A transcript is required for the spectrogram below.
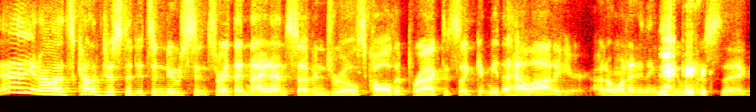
eh, you know, it's kind of just that it's a nuisance, right? That nine on seven drills called at practice, like get me the hell out of here. I don't want anything to do with this thing.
